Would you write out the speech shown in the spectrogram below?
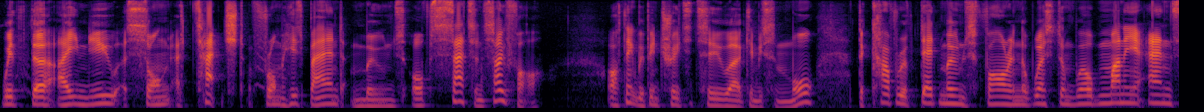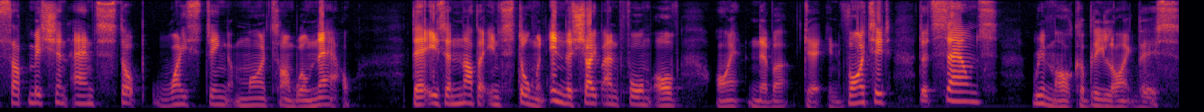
with uh, a new song attached from his band Moons of Saturn. So far, I think we've been treated to uh, give me some more. The cover of Dead Moon's Fire in the Western World, Money and Submission, and Stop Wasting My Time. Well, now there is another instalment in the shape and form of I Never Get Invited that sounds remarkably like this.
